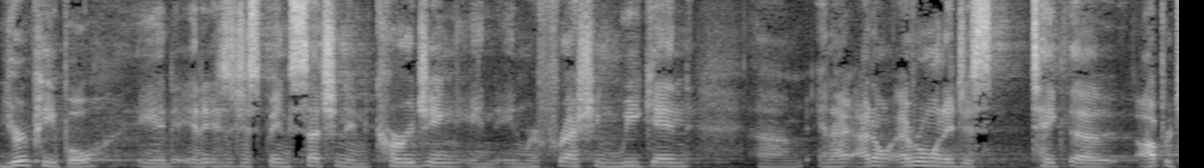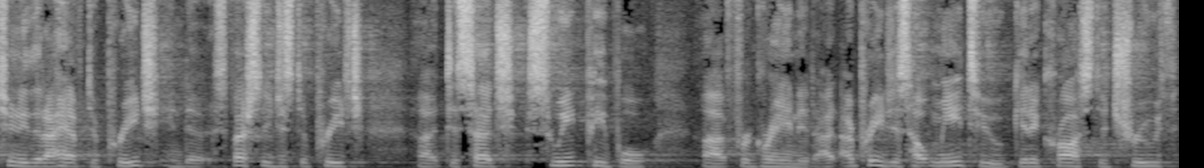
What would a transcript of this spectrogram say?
your people. And it has just been such an encouraging and, and refreshing weekend. Um, and I, I, don't ever want to just take the opportunity that I have to preach, and to, especially just to preach uh, to such sweet people, uh, for granted. I, I, pray you just help me to get across the truth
